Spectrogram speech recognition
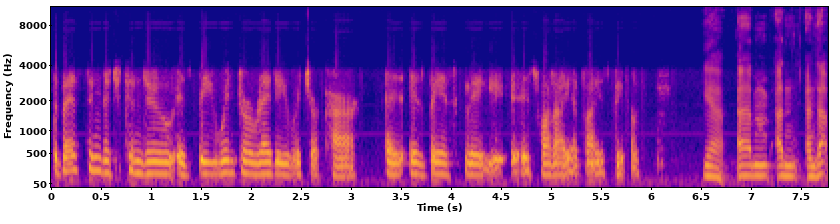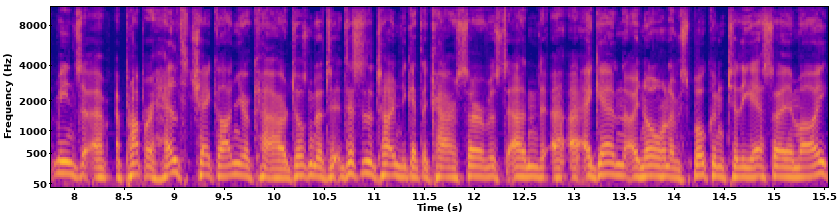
the best thing that you can do is be winter ready with your car. Is basically is what I advise people. Yeah, um, and and that means a, a proper health check on your car, doesn't it? This is the time to get the car serviced. And uh, again, I know when I've spoken to the SIMI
